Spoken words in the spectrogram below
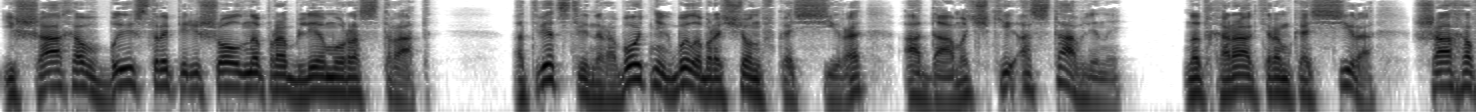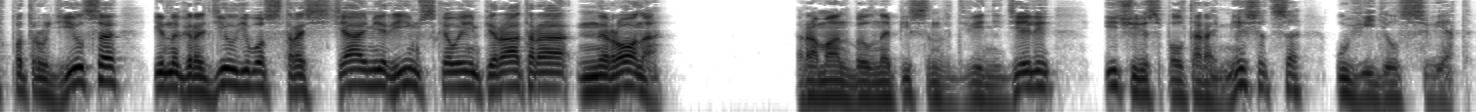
и Шахов быстро перешел на проблему растрат. Ответственный работник был обращен в кассира, а дамочки оставлены. Над характером кассира Шахов потрудился и наградил его страстями римского императора Нерона. Роман был написан в две недели и через полтора месяца увидел свет.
